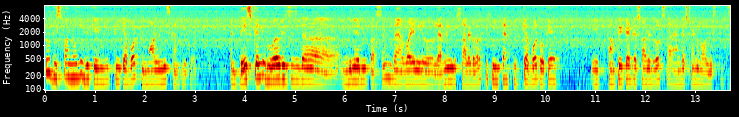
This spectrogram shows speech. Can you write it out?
to this one also we can think about the modeling is completed and basically whoever is the engineering person while learning the SolidWorks he can think about okay if completed the SolidWorks I understand all these things.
